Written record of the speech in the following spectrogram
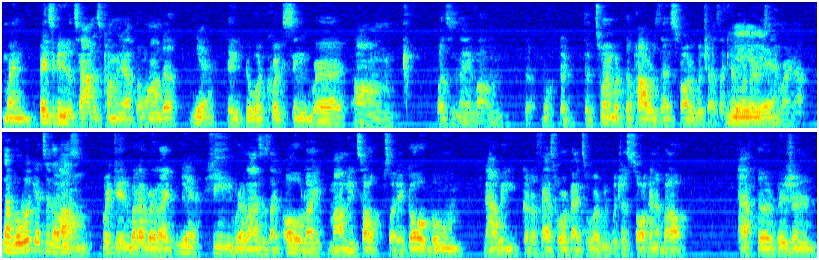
when basically the town is coming after Wanda, yeah, they do a quick scene where um, what's his name um. The, the, the twin with the powers that Scarlet Witch has, I can't Yeah, remember yeah, his yeah. name right now. no, but we'll get to that. Um, Wiccan, whatever, like yeah, he realizes like, oh, like mom needs help, so they go, boom. Now we gotta fast forward back to where we were just talking about. After Vision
